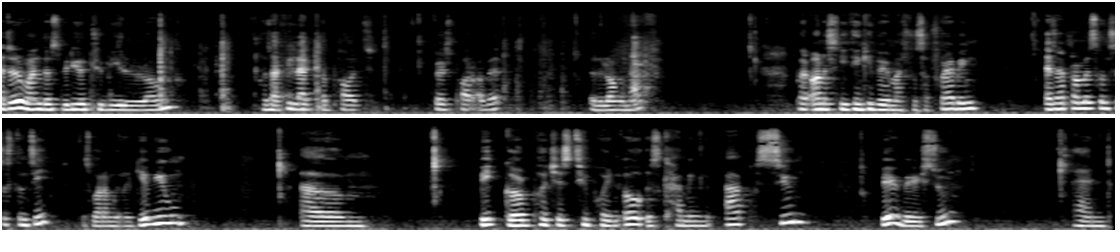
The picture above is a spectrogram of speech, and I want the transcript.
I didn't want this video to be long because I feel like the part, first part of it is long enough. But honestly, thank you very much for subscribing. As I promised, consistency is what I'm going to give you. Um, Big Girl Purchase 2.0 is coming up soon. Very, very soon. And,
